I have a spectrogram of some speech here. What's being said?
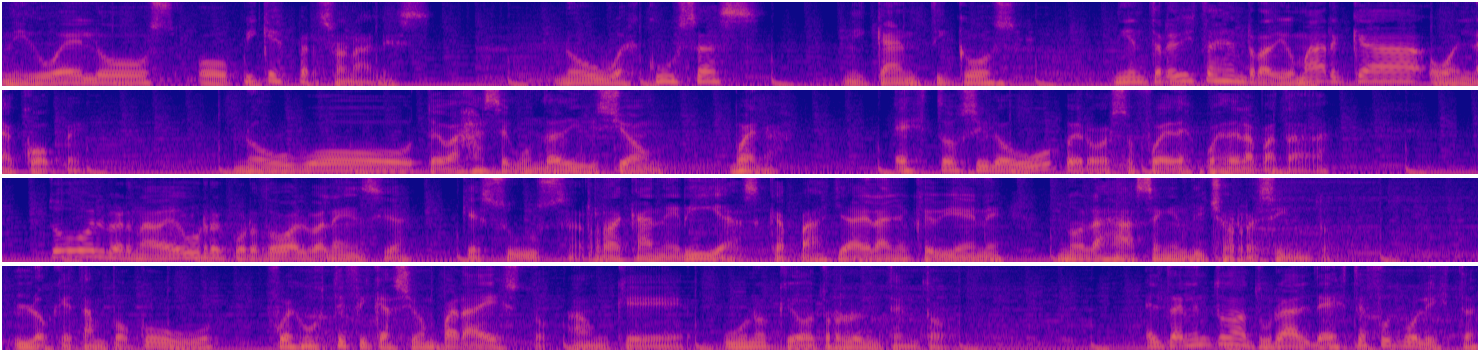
ni duelos o piques personales. No hubo excusas, ni cánticos, ni entrevistas en Radiomarca o en la COPE. No hubo te vas a segunda división. Bueno, esto sí lo hubo, pero eso fue después de la patada. Todo el Bernabéu recordó al Valencia que sus racanerías, capaz ya el año que viene, no las hacen en dicho recinto. Lo que tampoco hubo fue justificación para esto, aunque uno que otro lo intentó. El talento natural de este futbolista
